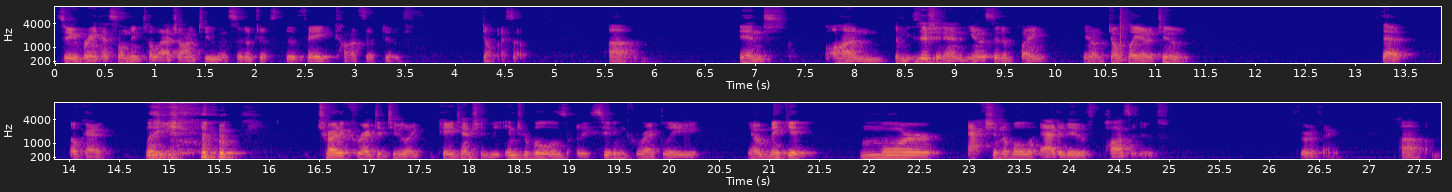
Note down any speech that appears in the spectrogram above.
So your brain has something to latch onto instead of just the vague concept of don't mess up. Um, and on the musician end, you know, instead of playing, you know, don't play out of tune. That okay, like try to correct it to like pay attention to the intervals. Are they sitting correctly? You know, make it more actionable, additive, positive sort of thing. Um,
